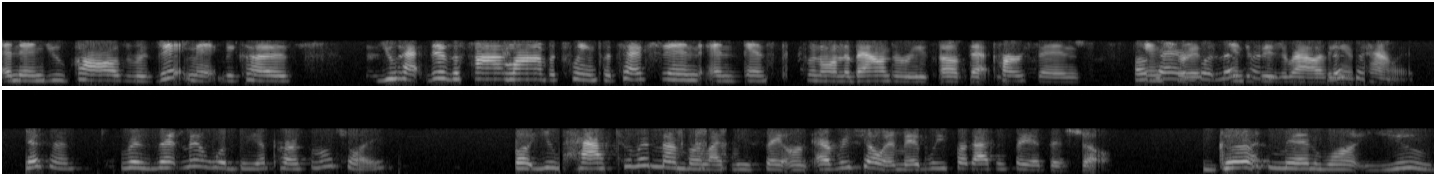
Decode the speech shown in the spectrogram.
and then you cause resentment because you have there's a fine line between protection and and stepping on the boundaries of that person's Okay, interest, listen, individuality, and listen. talent. Listen, resentment would be a personal choice, but you have to remember, like we say on every show, and maybe we forgot to say it this show, good men want you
